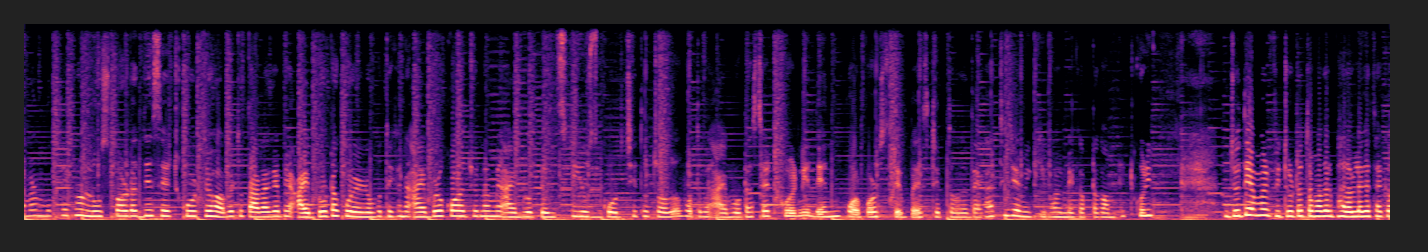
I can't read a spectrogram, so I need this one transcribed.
আমার মুখে এখন লুজ পাউডার দিয়ে সেট করতে হবে, তো তার আগে আমি আইব্রোটা করে নেব। তো এখানে আইব্রো করার জন্য আমি আইব্রো পেন্সিল ইউজ করছি। তো চলো, প্রথমে আইব্রোটা সেট করে নিই দেন পরপর স্টেপ বাই স্টেপ তোমাদের দেখাচ্ছি যে আমি কীভাবে মেকআপটা কমপ্লিট করি। যদি আমার ভিডিওটা তোমাদের ভালো লেগে থাকে,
